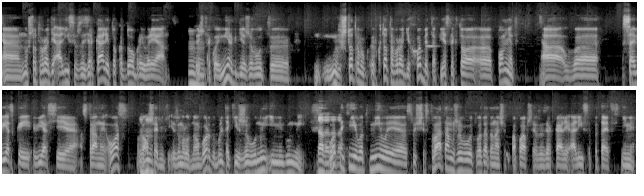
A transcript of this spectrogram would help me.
э, ну что-то вроде Алисы в Зазеркале, только добрый вариант. Mm-hmm. То есть такой мир, где живут э, что-то кто-то вроде хоббитов, если кто э, помнит, э, в советской версии страны Оз, угу. волшебники изумрудного города, были такие живуны и мигуны. Да, да, вот да, такие да. вот милые существа там живут. Вот это, значит, попавшая в зеркали Алиса пытается с ними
